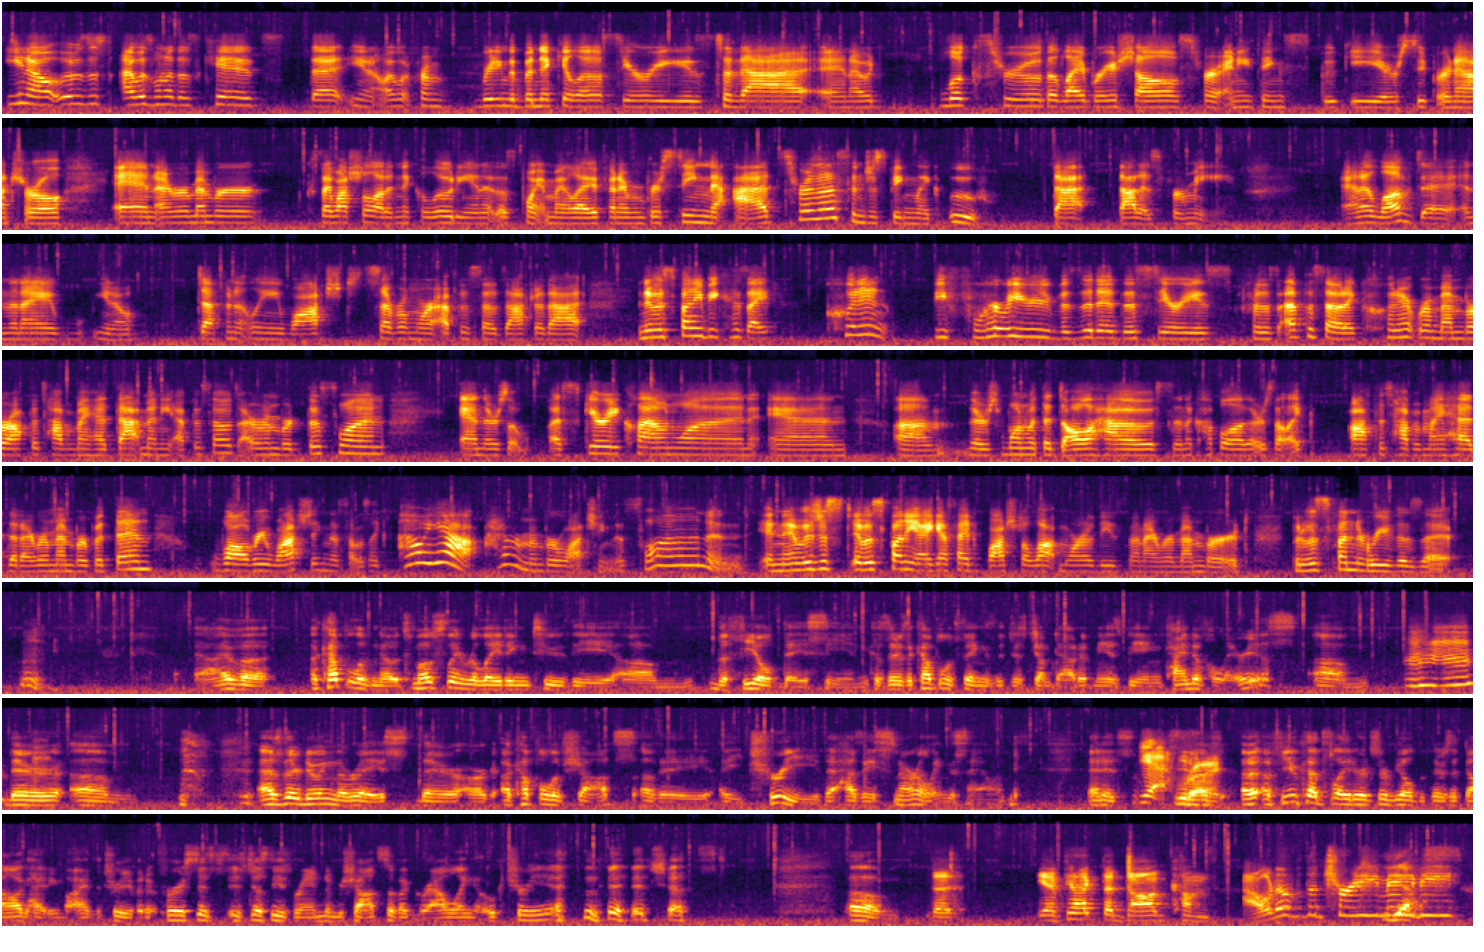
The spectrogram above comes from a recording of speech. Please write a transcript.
you know it was just I was one of those kids that you know I went from reading the Bunnicula series to that, and I would look through the library shelves for anything spooky or supernatural, and I remember because I watched a lot of Nickelodeon at this point in my life, and I remember seeing the ads for this and just being like, ooh, that that is for me, and I loved it, and then I you know definitely watched several more episodes after that. And it was funny because I couldn't, before we revisited this series for this episode, I couldn't remember off the top of my head that many episodes. I remembered this one, and there's a, a scary clown one, and um, there's one with the dollhouse, and a couple others that, like, off the top of my head that I remember. But then while rewatching this, I was like, oh yeah, I remember watching this one, and and it was just it was funny. I guess I'd watched a lot more of these than I remembered, but it was fun to revisit. I have a, a couple of notes, mostly relating to the um, the field day scene, because there's a couple of things that just jumped out at me as being kind of hilarious. Um, Mm-hmm. they're um, as they're doing the race, there are a couple of shots of a, a tree that has a snarling sound, and it's Yes. you know Right. a, a few cuts later it's revealed that there's a dog hiding behind the tree, but at first it's, it's just these random shots of a growling oak tree, and it just um, the yeah, I feel like the dog comes out of the tree maybe, Yes.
